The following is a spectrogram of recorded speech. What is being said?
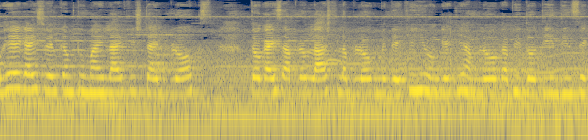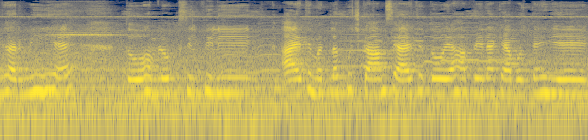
है। Guys welcome to my life style blogs तो गाइस आप लोग लास्ट वाला ब्लॉग में देखे ही होंगे कि हम लोग अभी दो तीन दिन से घर में ही हैं। तो हम लोग सिलफिली आए थे मतलब कुछ काम से आए थे तो यहाँ पे ना क्या बोलते हैं, ये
